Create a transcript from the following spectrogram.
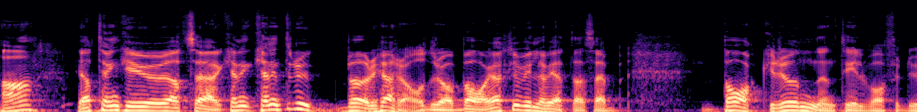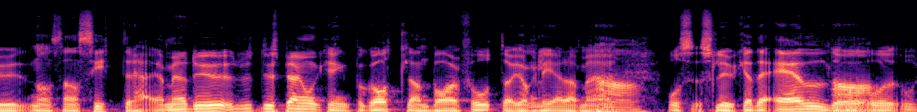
ja. Jag tänker ju att så här, kan, kan inte du börja då och dra bak? Jag skulle vilja veta så här, bakgrunden till varför du någonstans sitter här. Jag menar, du, du sprang omkring på Gotland barfota och jonglerade med Ja. och slukade eld och, och, och,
